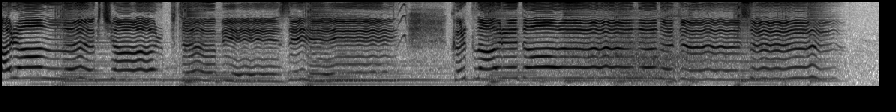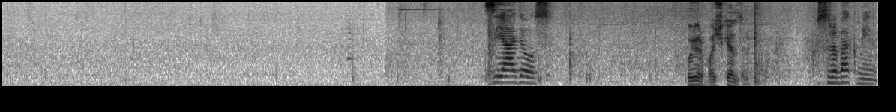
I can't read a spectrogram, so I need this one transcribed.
Karanlık çarptı bizi Kırklar dağının düzü Ziyade olsun. Buyur, hoş geldin. Kusura bakmayın.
